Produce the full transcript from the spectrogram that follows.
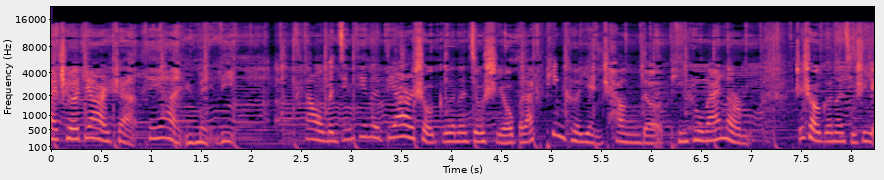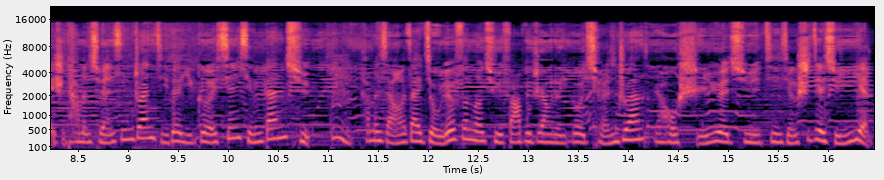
快车第二站：黑暗与美丽。那我们今天的第二首歌呢，就是由 Blackpink 演唱的《Pink Venom》。这首歌呢，其实也是他们全新专辑的一个先行单曲。嗯，他们想要在九月份呢去发布这样的一个全专，然后十月去进行世界巡演。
